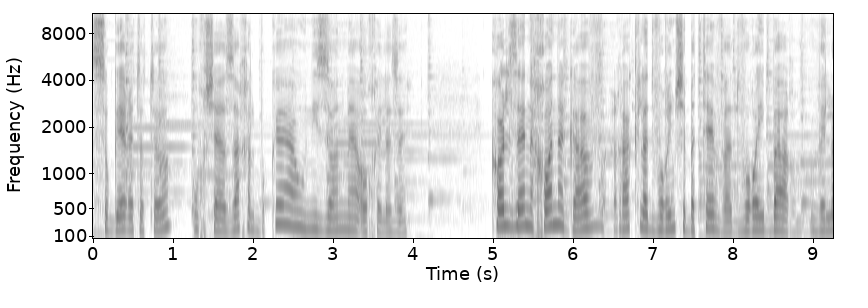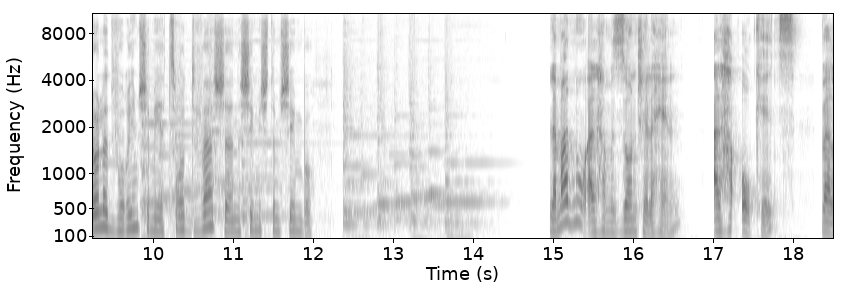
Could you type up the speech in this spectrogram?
סוגרת אותו, וכשהזחל בוקע הוא ניזון מהאוכל הזה. כל זה נכון אגב רק לדבורים שבטבע, דבורי בר, ולא לדבורים שמייצרות דבש שאנשים משתמשים בו. למדנו על המזון שלהן, על העוקץ, ועל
